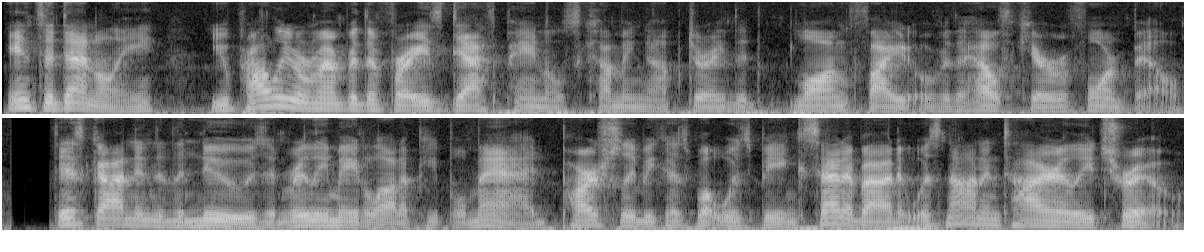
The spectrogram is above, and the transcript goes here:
Incidentally, you probably remember the phrase death panels coming up during the long fight over the healthcare reform bill. This got into the news and really made a lot of people mad, partially because what was being said about it was not entirely true.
